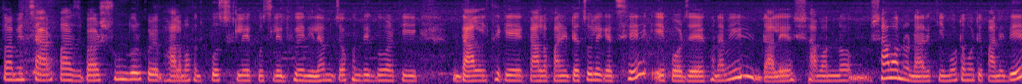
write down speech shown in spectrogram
তো আমি চার পাঁচবার সুন্দর করে ভালো মতন কচলে কচলে ধুয়ে নিলাম। যখন দেখব আর কি ডাল থেকে কালো পানিটা চলে গেছে, এ পর্যায়ে এখন আমি ডালে সামান্য সামান্য না আর কি, মোটামুটি পানি দিয়ে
